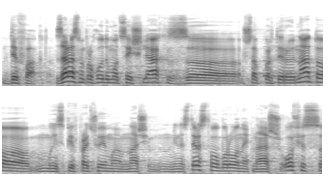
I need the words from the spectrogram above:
де-факто зараз ми проходимо цей шлях з е, штаб-квартирою НАТО. Ми співпрацюємо наше міністерство оборони, наш офіс е,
